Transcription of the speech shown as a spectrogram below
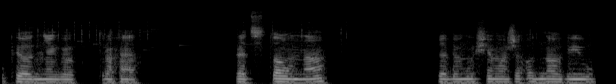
Kupię od niego trochę redstone'a, żeby mu się może odnowił,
